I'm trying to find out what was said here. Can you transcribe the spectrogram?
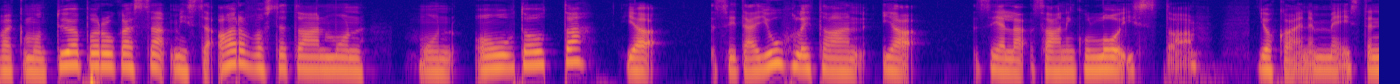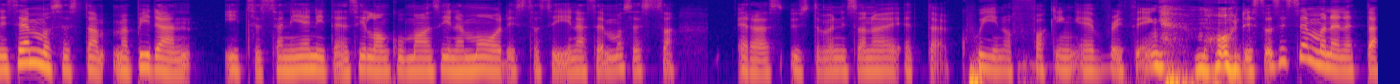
vaikka mun työporukassa, missä arvostetaan mun, mun outoutta ja sitä juhlitaan ja siellä saa niin kuin loistaa jokainen meistä. Niin semmoisesta mä pidän itsessäni eniten silloin, kun mä oon siinä moodissa, siinä semmoisessa, eräs ystäväni sanoi, että queen of fucking everything moodissa. Siis semmoinen, että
